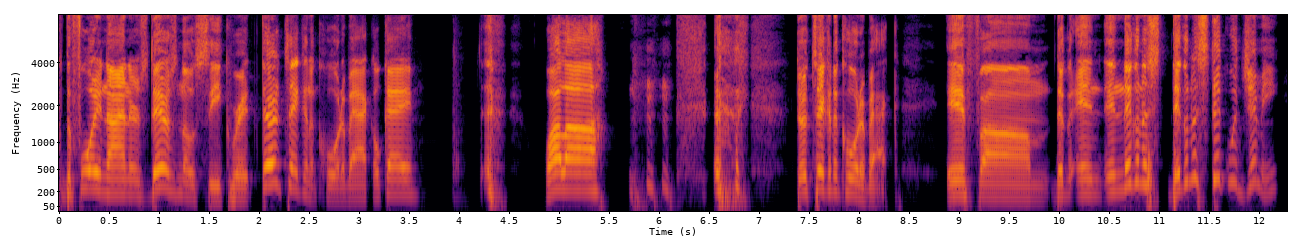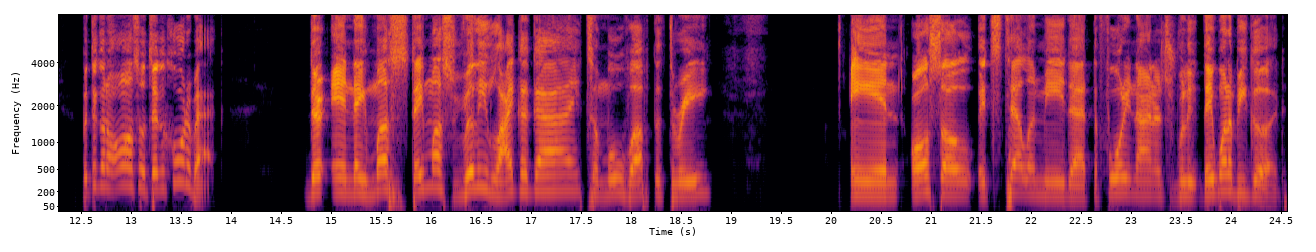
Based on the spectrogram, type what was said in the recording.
the 49ers, there's no secret. They're taking a quarterback, okay? Voila. they're taking a quarterback. If um they're and, and they're gonna they're gonna stick with Jimmy, but they're gonna also take a quarterback. They're and they must they must really like a guy to move up the three. And also it's telling me that the 49ers really they want to be good.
